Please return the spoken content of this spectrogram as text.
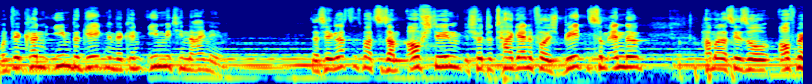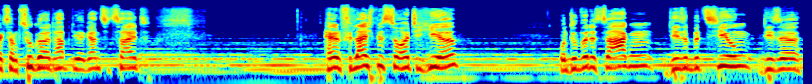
Und wir können ihm begegnen, wir können ihn mit hineinnehmen. Deswegen lasst uns mal zusammen aufstehen. Ich würde total gerne für euch beten zum Ende. Haben wir das hier so aufmerksam zugehört habt, die ganze Zeit. Hey, und vielleicht bist du heute hier und du würdest sagen, diese Beziehung, diese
